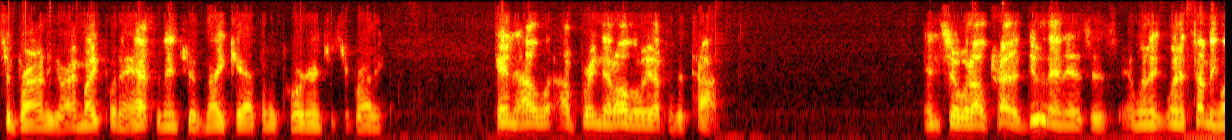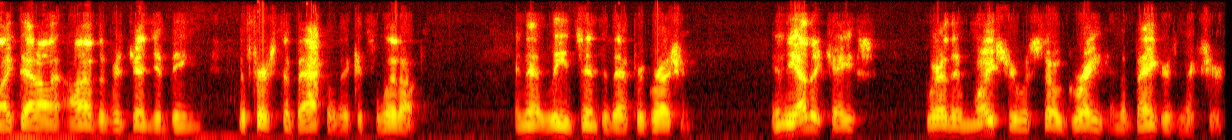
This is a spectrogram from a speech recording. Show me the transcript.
Sobranie, or I might put a half an inch of nightcap and a quarter inch of Sobranie, and I'll I'll bring that all the way up to the top. And so what I'll try to do then is is when it when it's something like that, I'll, I'll have the Virginia being the first tobacco that gets lit up, and that leads into that progression. In the other case, where the moisture was so great in the banker's mixture,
